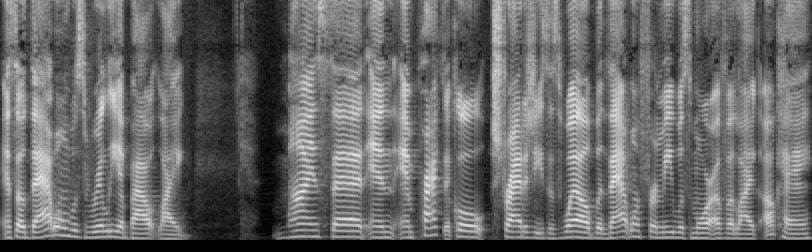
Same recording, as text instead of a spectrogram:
And so that one was really about like mindset and and practical strategies as well but that one for me was more of a like okay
